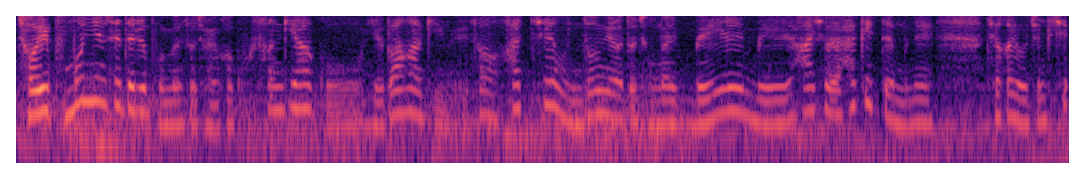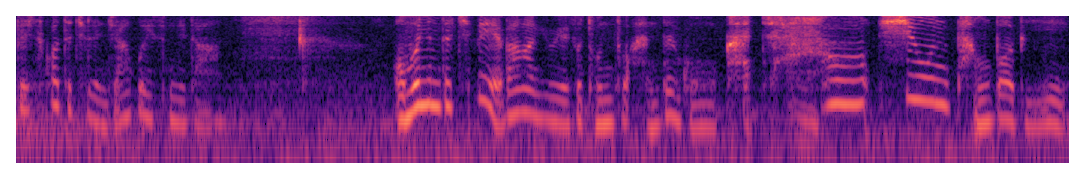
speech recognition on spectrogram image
저희 부모님 세대를 보면서 저희가 꼭 상기하고 예방하기 위해서 하체 운동이라도 정말 매일매일 하셔야 하기 때문에 제가 요즘 10일 스쿼트 챌린지 하고 있습니다. 어머님들 치매 예방하기 위해서 돈도 안 들고 가장 쉬운 방법이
